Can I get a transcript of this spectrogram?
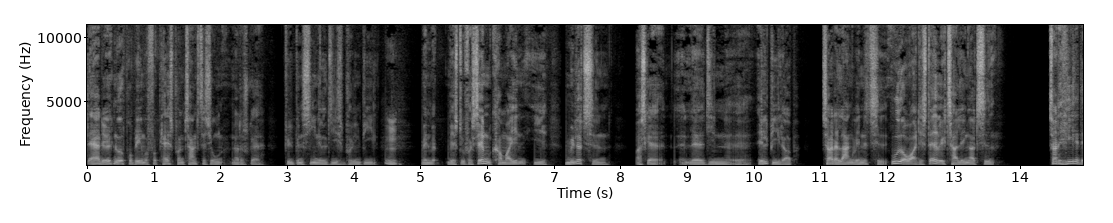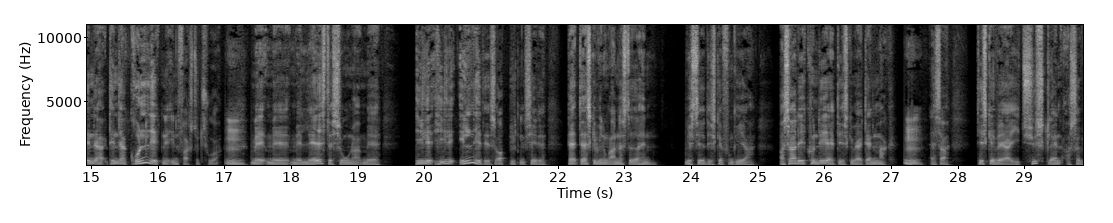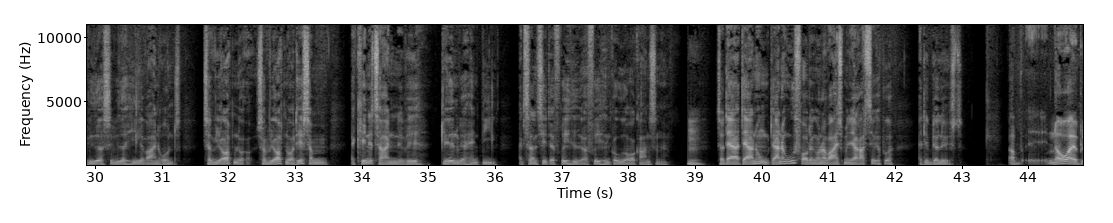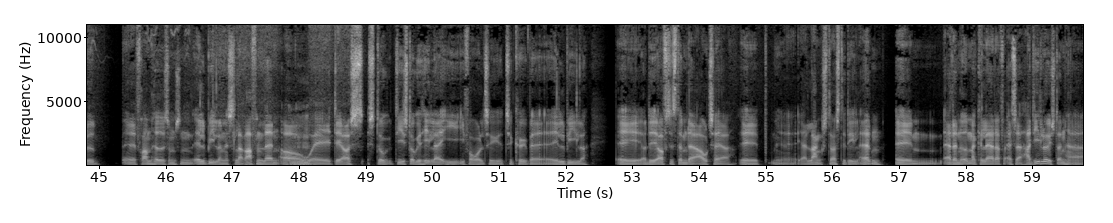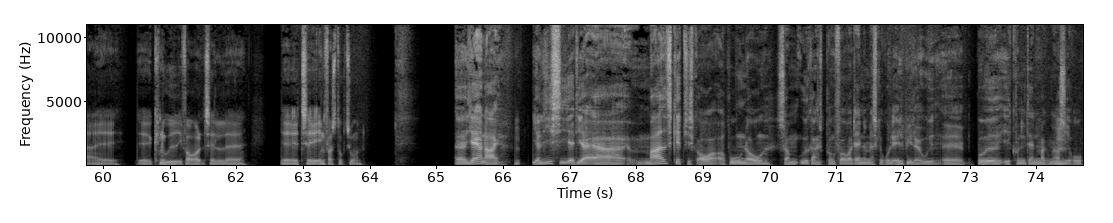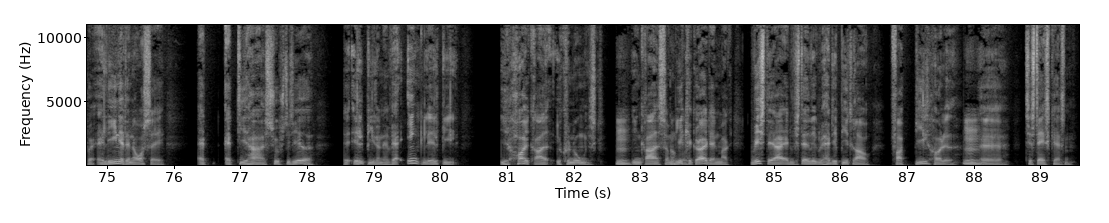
der er det jo ikke noget problem at få plads på en tankstation, når du skal fylde benzin eller diesel på din bil. Mm. Men hvis du for eksempel kommer ind i myldretiden og skal lade din øh, elbil op, så er der lang ventetid. Udover at det stadigvæk tager længere tid, så er det hele den der, den der grundlæggende infrastruktur mm. med, med, med ladestationer, med hele, hele elnettets opbygning til det. Der, der skal vi nogle andre steder hen, hvis det, det skal fungere. Og så er det ikke kun det, at det skal være i Danmark. Mm. Altså, det skal være i Tyskland og så videre, så videre hele vejen rundt. Så vi opnår, så vi opnår det, som er kendetegnende ved glæden ved at have en bil, at sådan set er frihed, og friheden går ud over grænserne. Mm. Så der, der, er nogle, der er nogle udfordringer undervejs, men jeg er ret sikker på, at det bliver løst. Og øh, Norge er jo blevet øh, fremhævet som sådan elbilernes slaraffenland, og mm. øh, det er også stuk, de er stukket helt af i, i forhold til, til køb af elbiler. Øh, og det er oftest dem, der aftager øh, ja, langt største del af dem. Øh, er der noget, man kan lære dig? Altså, har de løst den her øh, øh knude i forhold til, øh, øh, til infrastrukturen? Øh, ja og nej. Mm. Jeg vil lige sige, at jeg er meget skeptisk over at bruge Norge som udgangspunkt for, hvordan man skal rulle elbiler ud, øh, både ikke kun i Danmark, men også mm. i Europa. Alene af den årsag, at, at de har subsidieret øh, elbilerne, hver enkelt elbil, i høj grad økonomisk, mm. i en grad, som okay. vi ikke kan gøre i Danmark, hvis det er, at vi stadigvæk vil have det bidrag fra bilholdet mm. øh, til statskassen.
